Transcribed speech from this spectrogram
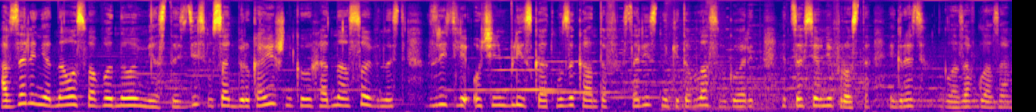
А в зале ни одного свободного места. Здесь, в усадьбе Рукавишниковых, одна особенность. Зрители очень близко от музыкантов. Солист Никита Власов говорит, это совсем непросто – играть глаза в глаза.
